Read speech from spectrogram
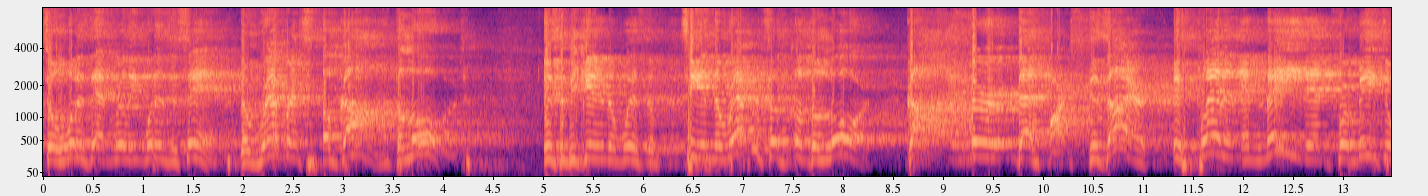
So, what is that really? What is it saying? The reverence of God, the Lord, is the beginning of wisdom. See, in the reverence of, of the Lord, God, that heart's desire is planted and made and for me to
